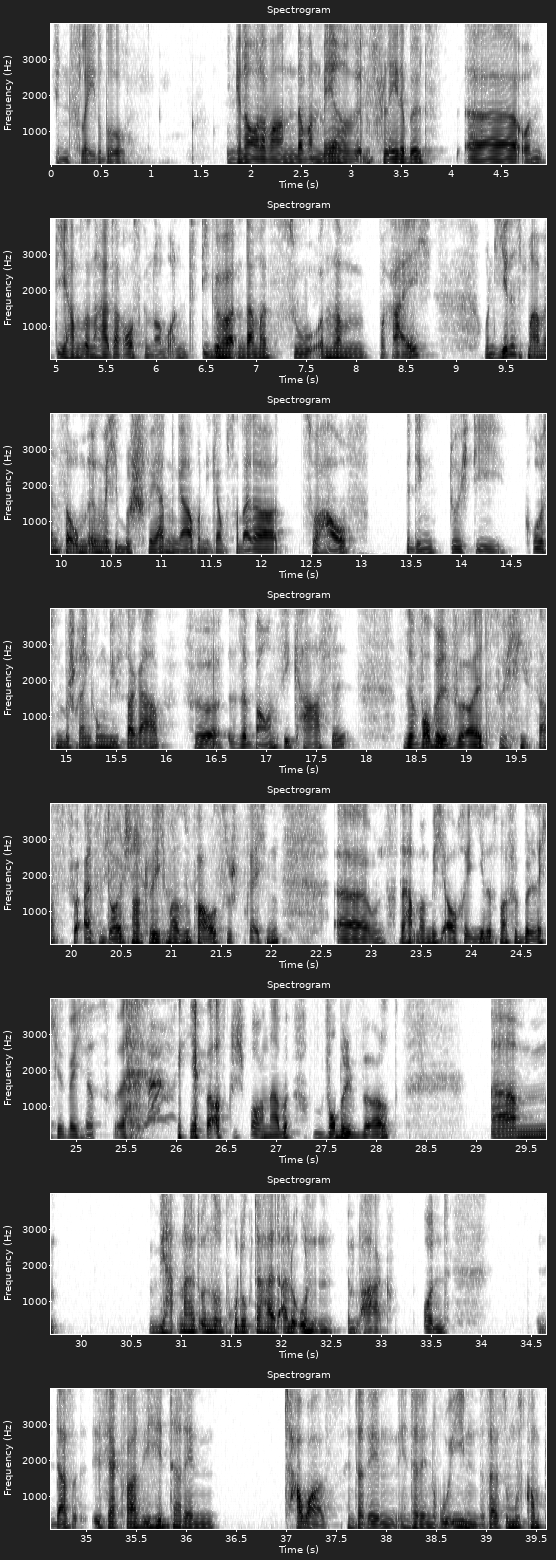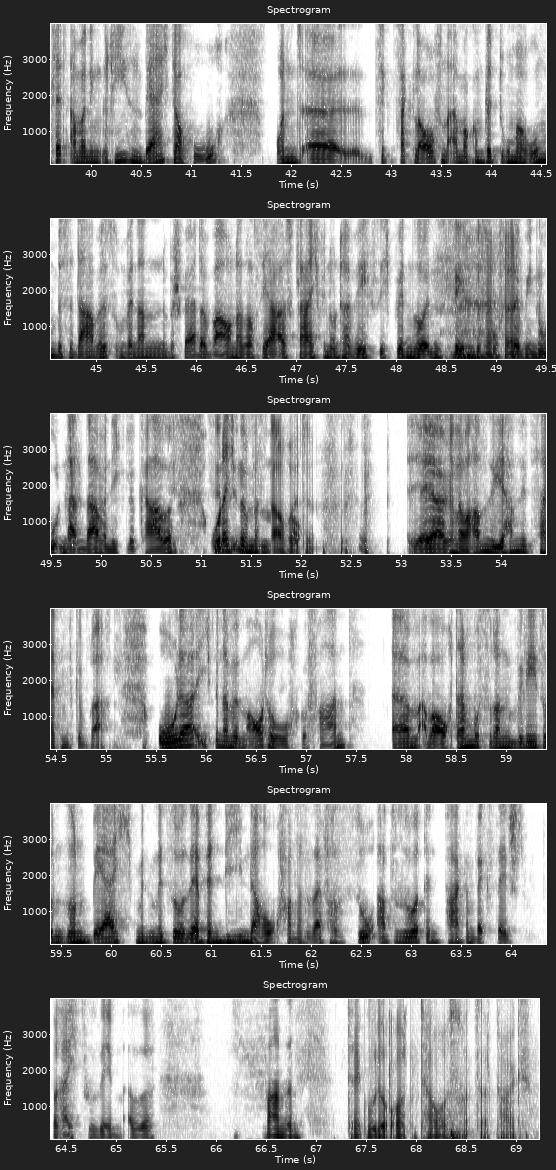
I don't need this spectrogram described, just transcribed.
Inflatable. Genau, da waren, da waren mehrere Inflatables äh, und die haben sie dann halt da rausgenommen und die gehörten damals zu unserem Bereich. Und jedes Mal, wenn es da oben irgendwelche Beschwerden gab, und die gab es da leider zuhauf, bedingt durch die Größenbeschränkungen, die es da gab, für mhm. The Bouncy Castle, The Wobble World, so hieß das, für als Deutsch natürlich mal super auszusprechen. Äh, und da hat man mich auch jedes Mal für belächelt, wenn ich das jetzt ausgesprochen habe. Wobble World. Ähm, wir hatten halt unsere Produkte halt alle unten im Park. Und das ist ja quasi hinter den Towers, hinter den, hinter den Ruinen. Das heißt, du musst komplett einmal den riesen Berg da hoch und äh, zickzack laufen, einmal komplett drumherum, bis du da bist. Und wenn dann eine Beschwerde war und da sagst du, ja, alles klar, ich bin unterwegs, ich bin so in 10 bis 15 Minuten dann da, wenn ich Glück habe. Sie, Oder ich Sie bin noch was da heute. Ja, ja, genau. Haben Sie, haben Sie Zeit mitgebracht. Oder ich bin dann mit dem Auto hochgefahren. Ähm, aber auch dann musst du dann wirklich so, so einen Berg mit, mit so Serpentinen da hochfahren. Das ist einfach so absurd, den Park im Backstage-Bereich zu sehen. Also Wahnsinn. Der gute Alton Towers Freizeitpark.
